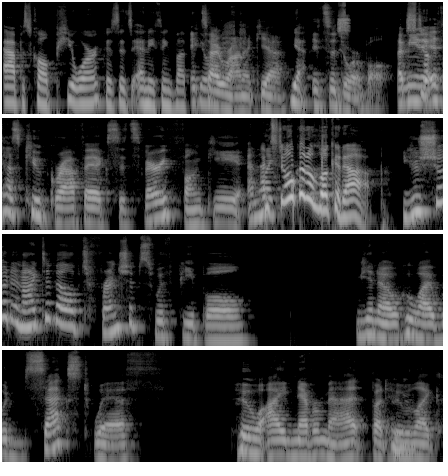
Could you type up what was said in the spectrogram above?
app is called Pure because it's anything but pure. It's ironic, yeah. Yeah. It's adorable. I mean, Still- it has cute graphics. It's very funky, and I'm like still going to look it up. you should. And I developed friendships with people, you know, who I would sext with, who I never met, but who Mhm. like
